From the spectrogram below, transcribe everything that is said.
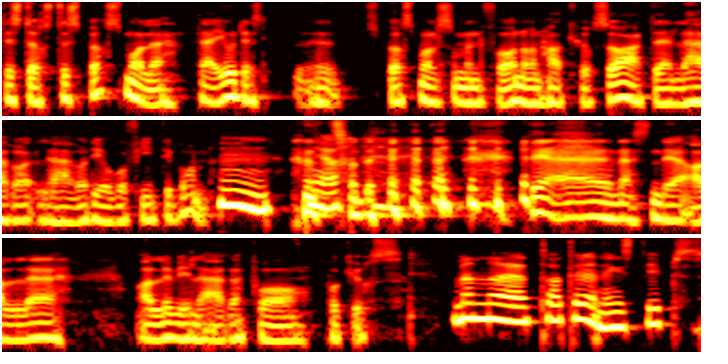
det største spørsmålet. Det er jo det eh, spørsmålet som en får når en har kurs òg, at lærer, lærer de å gå fint i bånd. Mm. Ja. Så det, det er nesten det alle, alle vil lære på, på kurs. Men eh, ta treningstips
